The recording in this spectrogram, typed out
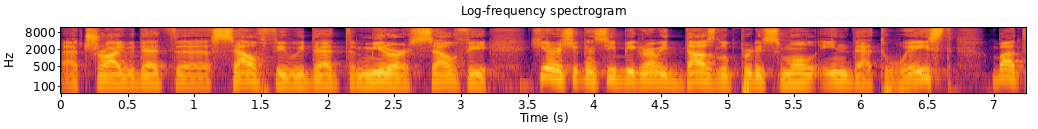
uh, tried with that uh, selfie with that mirror selfie here as you can see Big Ramy does look pretty small in that waist but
